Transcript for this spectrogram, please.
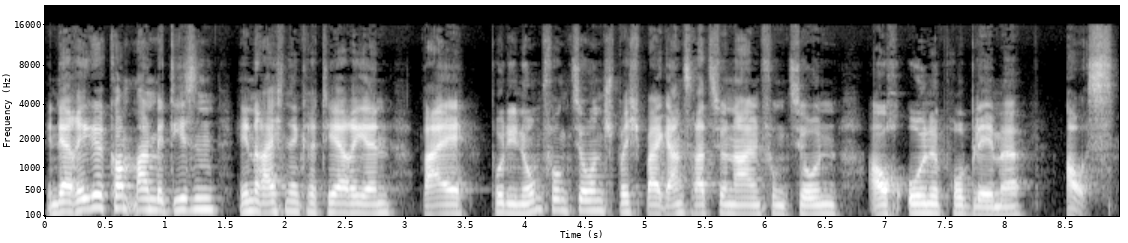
In der Regel kommt man mit diesen hinreichenden Kriterien bei Polynomfunktionen, sprich bei ganz rationalen Funktionen, auch ohne Probleme aus.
